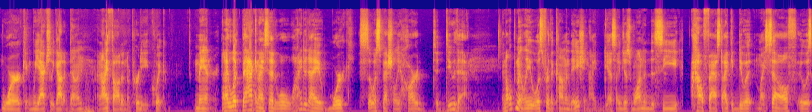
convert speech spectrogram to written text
work, and we actually got it done, and I thought in a pretty quick manner. And I looked back and I said, well, why did I work so especially hard to do that? And ultimately, it was for the commendation. I guess I just wanted to see how fast I could do it myself. It was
